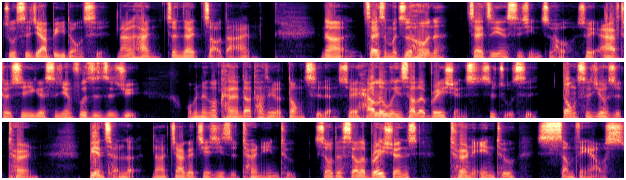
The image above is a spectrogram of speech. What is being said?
主词加 be 动词，南韩正在找答案。那在什么之后呢？在这件事情之后，所以 after 是一个时间副词子句，我们能够看得到它是有动词的，所以 Halloween celebrations 是主词，动词就是 turn。变成了，那加个介系词 turn into，so the celebrations turn into something else。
